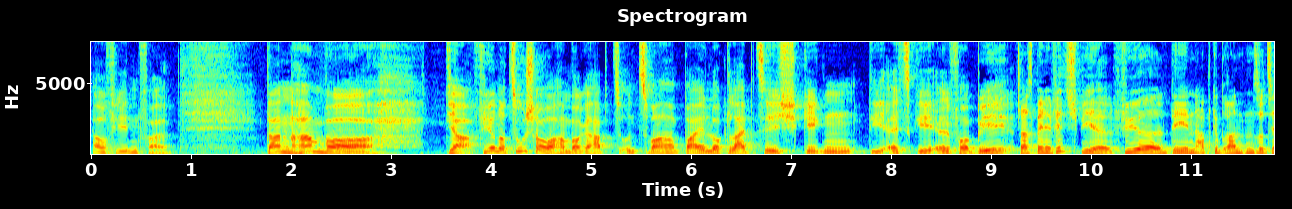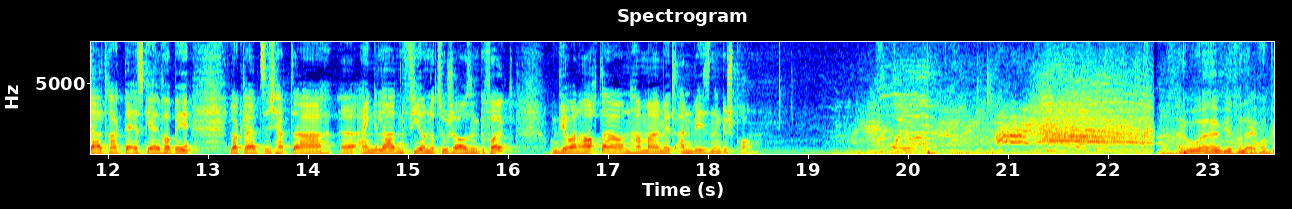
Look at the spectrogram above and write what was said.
Auf jeden Fall. Dann haben wir ja, 400 Zuschauer haben wir gehabt und zwar bei Lok Leipzig gegen die SG LVB. Das Benefizspiel für den abgebrannten Sozialtrakt der SG LVB. Lok Leipzig hat da äh, eingeladen, 400 Zuschauer sind gefolgt und wir waren auch da und haben mal mit Anwesenden gesprochen. Hallo, äh, wir von der FOB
